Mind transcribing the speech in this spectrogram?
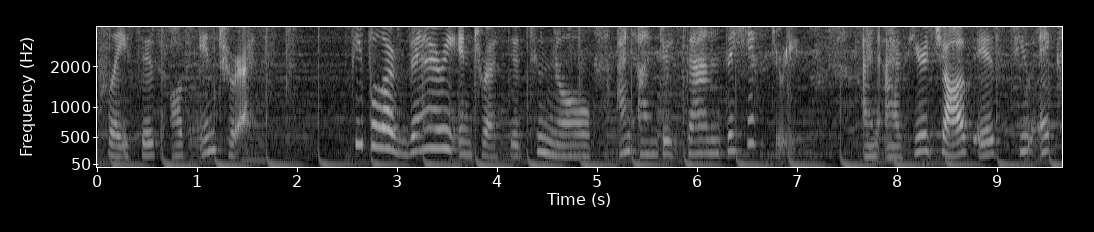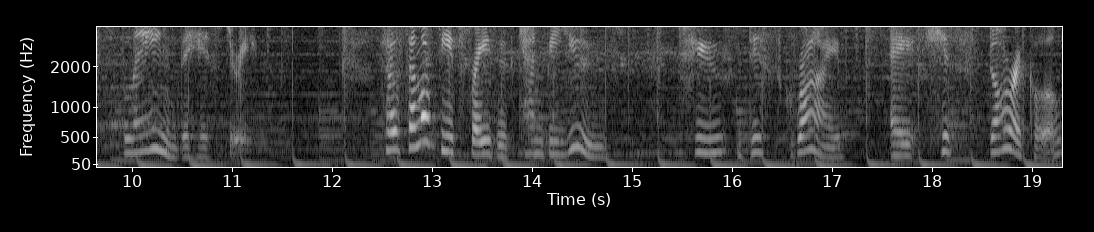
places of interest. People are very interested to know and understand the history. And as your job is to explain the history. So some of these phrases can be used to describe a historical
